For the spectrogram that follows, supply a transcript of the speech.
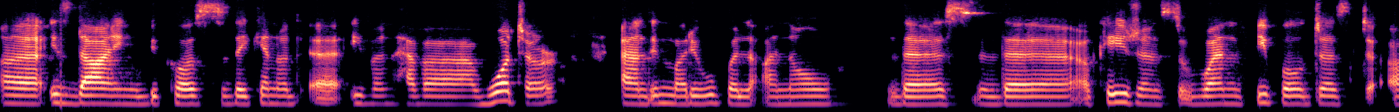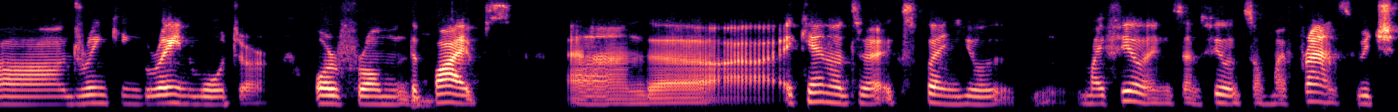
uh, is dying because they cannot uh, even have a water. And in Mariupol, I know the the occasions when people just uh, drinking rainwater or from the pipes and uh, i cannot uh, explain you my feelings and feelings of my friends which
